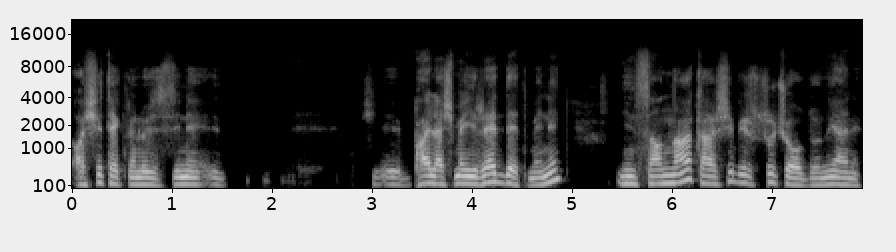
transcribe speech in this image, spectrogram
aşı teknolojisini paylaşmayı reddetmenin insanlığa karşı bir suç olduğunu yani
